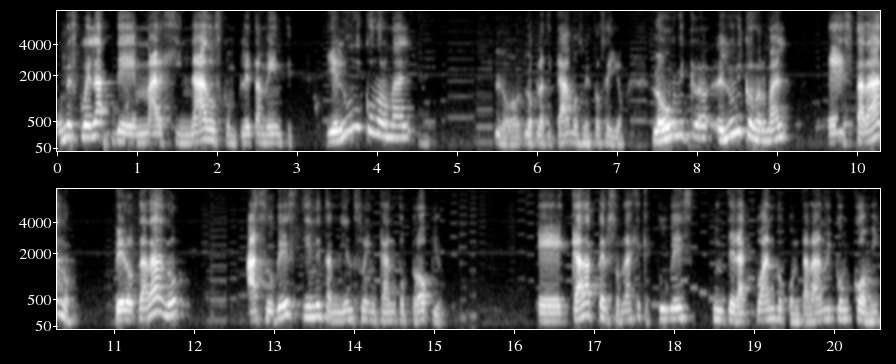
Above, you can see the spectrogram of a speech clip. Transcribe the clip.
Una escuela de marginados completamente. Y el único normal, lo, lo platicábamos mi esposa y yo, lo único, el único normal es Tadano, pero Tadano a su vez tiene también su encanto propio. Eh, cada personaje que tú ves interactuando con Tadano y con Komi,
